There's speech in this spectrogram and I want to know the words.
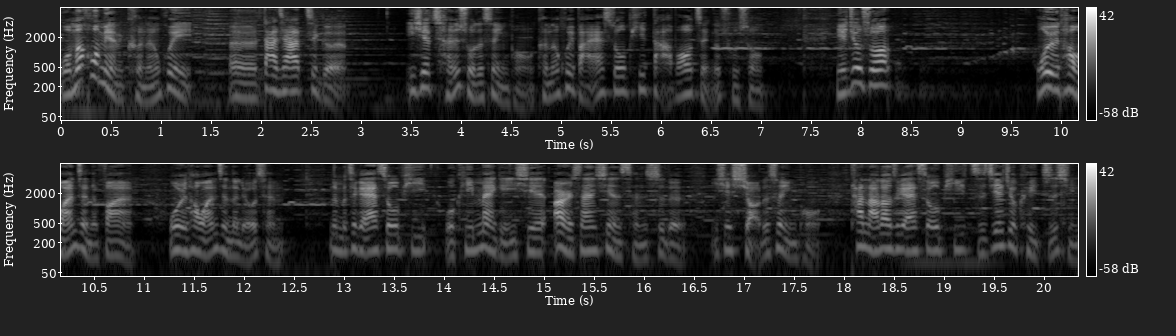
我们后面可能会，呃，大家这个一些成熟的摄影棚可能会把 SOP 打包整个出售，也就是说，我有一套完整的方案，我有一套完整的流程。那么这个 SOP 我可以卖给一些二三线城市的一些小的摄影棚，他拿到这个 SOP 直接就可以执行，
